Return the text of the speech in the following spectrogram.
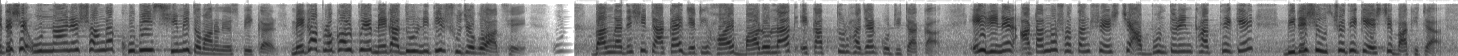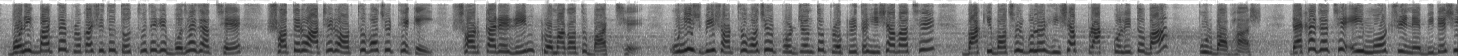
এদেশে উন্নয়নের সংজ্ঞা খুবই সীমিত, মাননীয় স্পিকার। মেগা প্রকল্পে মেগা দুর্নীতির সুযোগও আছে। বাংলাদেশি টাকায় যেটি হয় বারো লাখ একাত্তর হাজার কোটি টাকা। এই ঋণের আটান্ন শতাংশ এসছে আভ্যন্তরীণ খাত থেকে, বিদেশি উৎস থেকে এসছে বাকিটা। বণিক বার্তায় প্রকাশিত তথ্য থেকে বোঝা যাচ্ছে, সতেরো আঠেরো অর্থ বছর থেকেই সরকারের ঋণ ক্রমাগত বাড়ছে। উনিশ বিশ অর্থ বছর পর্যন্ত প্রকৃত হিসাব আছে, বাকি বছরগুলোর হিসাব প্রাক্কলিত বা পূর্বাভাস। দেখা যাচ্ছে এই মোট ঋণে বিদেশি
